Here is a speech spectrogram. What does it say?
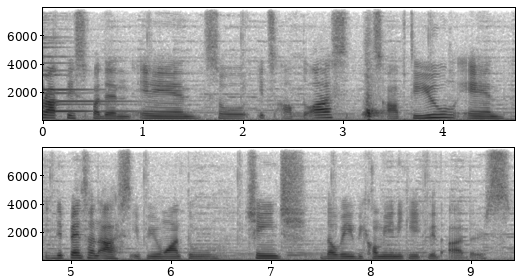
practice pa din. And so, it's up to us, it's up to you, and it depends on us if we want to change the way we communicate with others.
